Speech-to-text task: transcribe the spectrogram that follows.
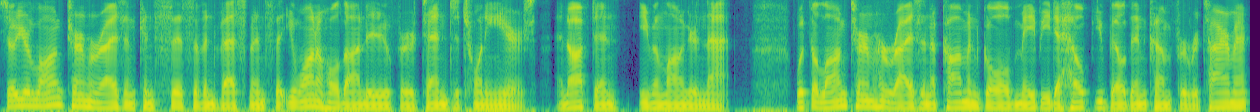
So your long-term horizon consists of investments that you want to hold on to for 10 to 20 years, and often even longer than that. With the long-term horizon, a common goal may be to help you build income for retirement,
